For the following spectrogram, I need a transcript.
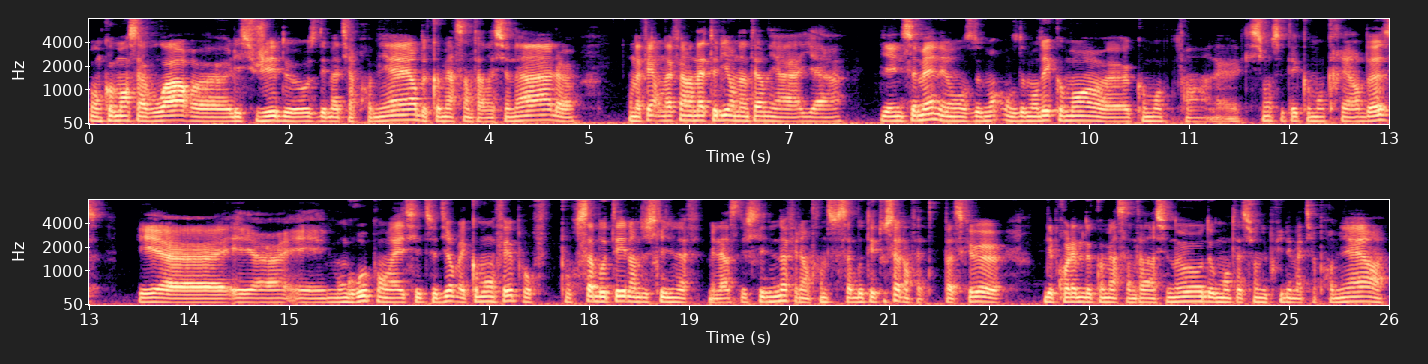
on commence à voir euh, les sujets de hausse des matières premières, de commerce international. On a fait, on a fait un atelier en interne il y a, il y a, il y a une semaine et on se, demande on se demandait comment, euh, comment, enfin, la question c'était comment créer un buzz. Et, euh, et, euh, et, mon groupe, on a essayé de se dire, bah, comment on fait pour, pour saboter l'industrie du neuf? Mais l'industrie du neuf, elle est en train de se saboter tout seul, en fait. Parce que des problèmes de commerce internationaux, d'augmentation du prix des matières premières.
